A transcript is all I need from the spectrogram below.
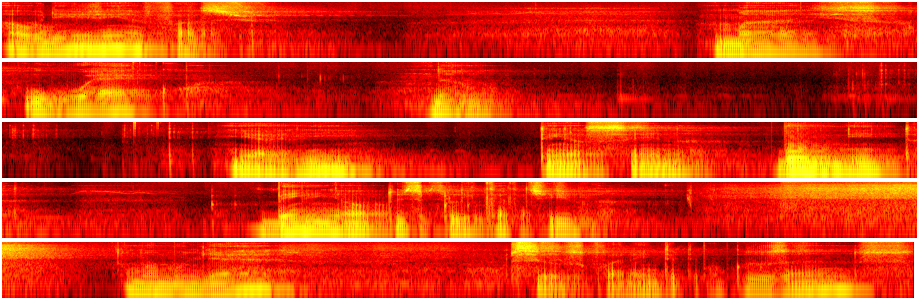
A origem é fácil. Mas o eco, não. E aí tem a cena bonita, bem autoexplicativa. Uma mulher, seus quarenta e poucos anos,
